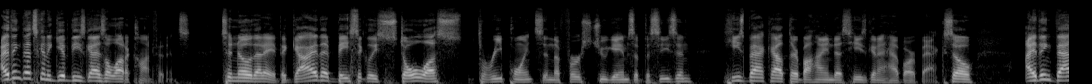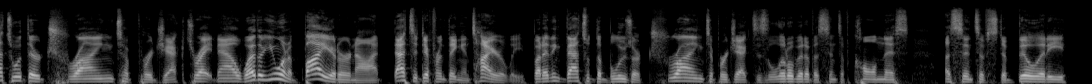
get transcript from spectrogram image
I think that's going to give these guys a lot of confidence to know that hey, the guy that basically stole us three points in the first two games of the season, he's back out there behind us. He's going to have our back. So I think that's what they're trying to project right now. Whether you want to buy it or not, that's a different thing entirely. But I think that's what the Blues are trying to project is a little bit of a sense of calmness, a sense of stability,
